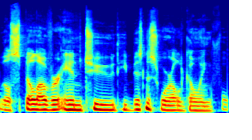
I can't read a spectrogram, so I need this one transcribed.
will spill over into the business world going forward.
